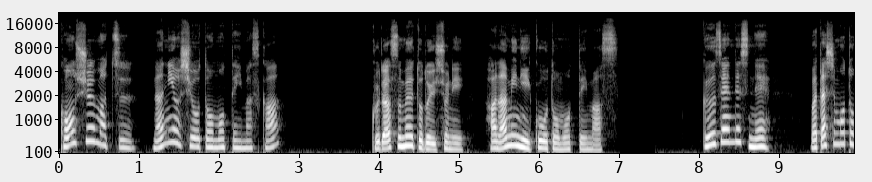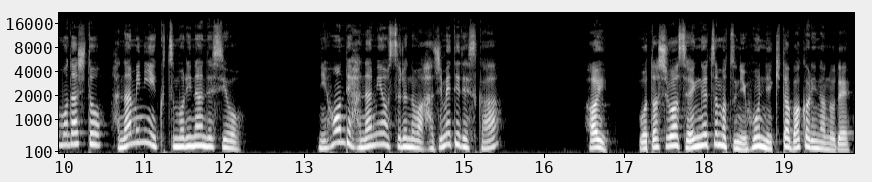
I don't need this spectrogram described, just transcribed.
今週末、何をしようと思っていますか？クラスメートと一緒に花見に行こうと思っています。偶然ですね。私も友達と花見に行くつもりなんですよ。日本で花見をするのは初めてですか？はい。私は先月末日本に来たばかりなので、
